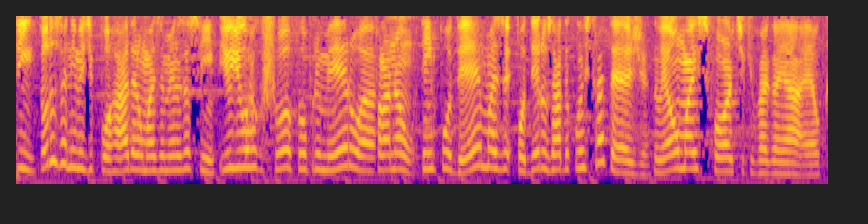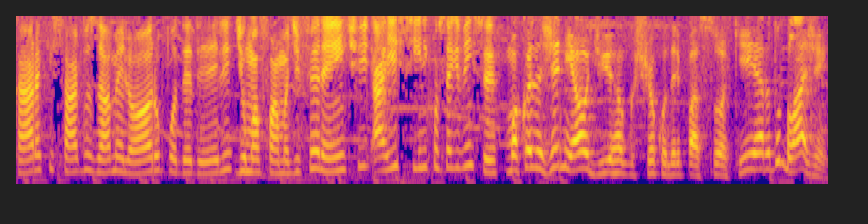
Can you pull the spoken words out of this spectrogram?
sim, todos os animes de porrada eram mais ou menos assim. E o Yu Hakusho foi o primeiro a falar, não, tem poder, mas é poder usado com estratégia. Não é o mais forte que vai ganhar, é o cara que sabe usar melhor o poder dele de uma forma diferente, aí sim ele consegue vencer. Uma coisa genial de Yu Hakusho quando ele passou aqui era a dublagem.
